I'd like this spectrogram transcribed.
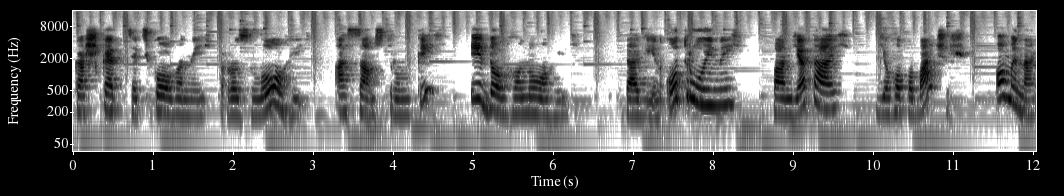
Кашкет цяцькований, розлогий, а сам стрункий і довгоногий. Та він отруйний. Пам'ятай, його побачиш, оминай.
